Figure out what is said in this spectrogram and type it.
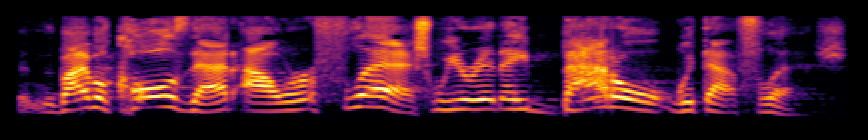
And the Bible calls that our flesh. We are in a battle with that flesh.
